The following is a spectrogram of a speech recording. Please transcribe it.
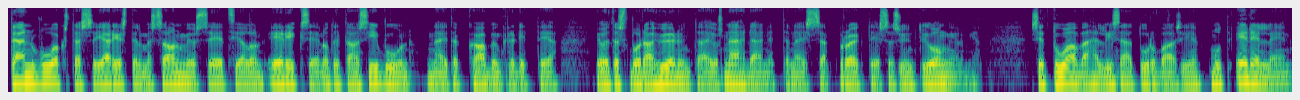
Tämän vuoksi tässä järjestelmässä on myös se, että siellä on erikseen, otetaan sivuun näitä carbon kredittejä, joita voidaan hyödyntää, jos nähdään, että näissä projekteissa syntyy ongelmia. Se tuo vähän lisää turvaa siihen, mutta edelleen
